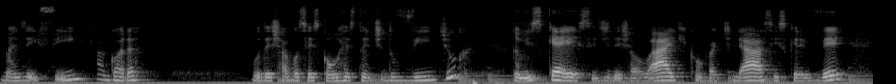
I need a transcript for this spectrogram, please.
Mas enfim, agora vou deixar vocês com o restante do vídeo. Não esquece de deixar o like, compartilhar, se inscrever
